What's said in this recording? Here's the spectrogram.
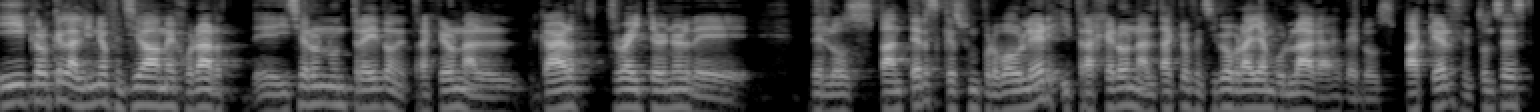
Y creo que la línea ofensiva va a mejorar. Eh, hicieron un trade donde trajeron al guard Trey Turner de, de los Panthers, que es un Pro Bowler, y trajeron al tackle ofensivo Brian Bulaga de los Packers. Entonces,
